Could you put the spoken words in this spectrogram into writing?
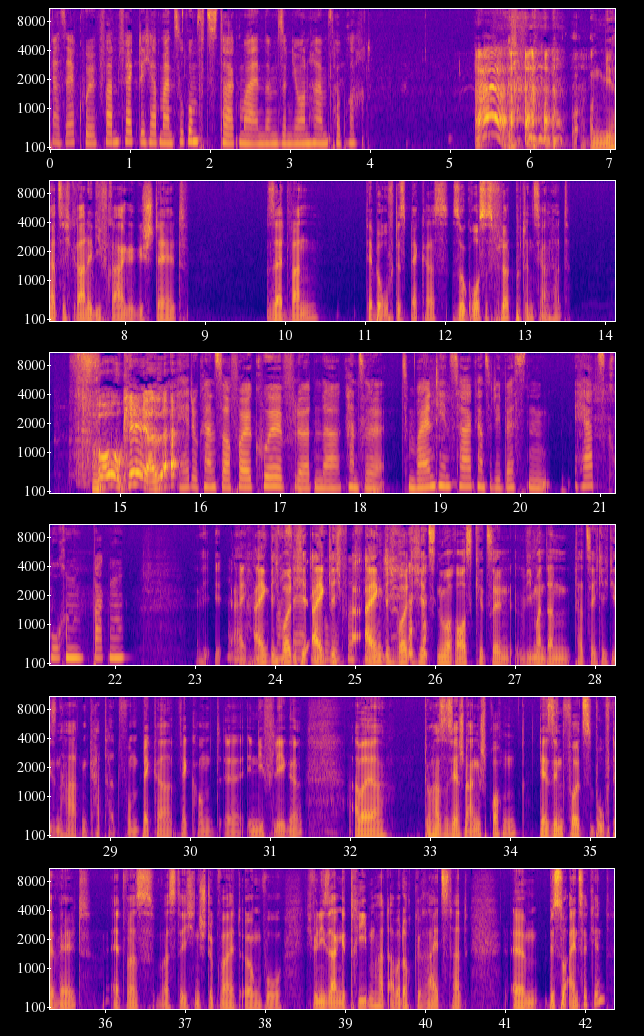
Ja, sehr cool. Fun Fact: Ich habe meinen Zukunftstag mal in einem Seniorenheim verbracht. Ah! Und mir hat sich gerade die Frage gestellt, seit wann der Beruf des Bäckers so großes Flirtpotenzial hat. Oh, okay. Also. Hey, du kannst doch voll cool flirten. Da kannst du zum Valentinstag kannst du die besten Herzkuchen backen. Eig eigentlich wollte ich eigentlich eigentlich wollte ich jetzt nur rauskitzeln, wie man dann tatsächlich diesen harten Cut hat, vom Bäcker wegkommt äh, in die Pflege. Aber du hast es ja schon angesprochen, der sinnvollste Beruf der Welt, etwas, was dich ein Stück weit irgendwo, ich will nicht sagen getrieben hat, aber doch gereizt hat. Ähm, bist du Einzelkind?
